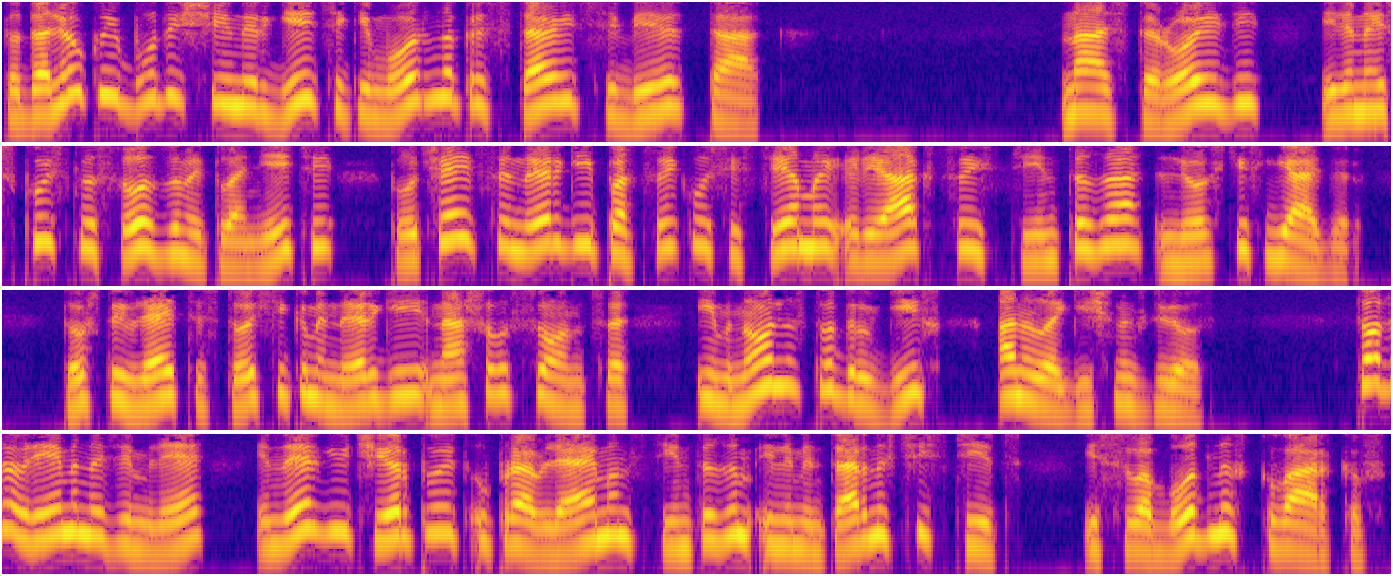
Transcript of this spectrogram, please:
то далекой будущей энергетики можно представить себе так. На астероиде или на искусственно созданной планете получается энергия по циклу системы реакции синтеза легких ядер, то, что является источником энергии нашего Солнца и множества других аналогичных звезд. В то же время на Земле энергию черпают управляемым синтезом элементарных частиц из свободных кварков,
